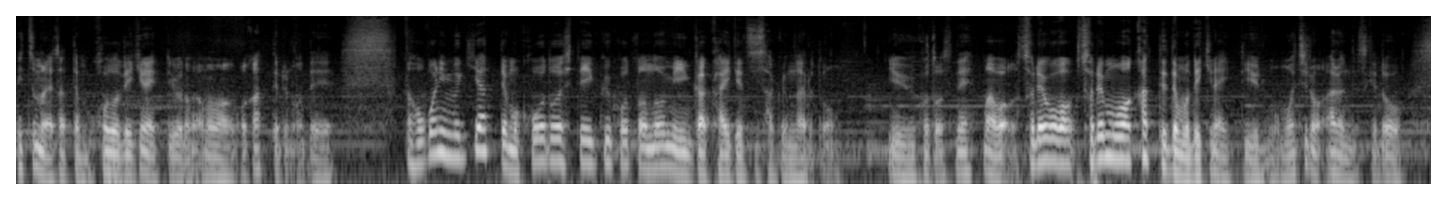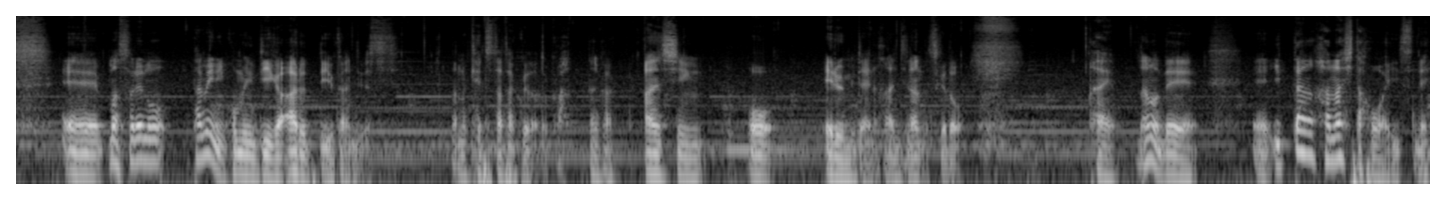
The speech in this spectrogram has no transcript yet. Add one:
いつまでたっても行動できないっていうのがまあまあ分かってるので、まあここに向き合っても行動していくことのみが解決策になるということですね。まあ、それを、それも分かっててもできないっていうのももちろんあるんですけど、えーまあ、それのためにコミュニティがあるっていう感じです。あの、ケツ叩くだとか、なんか安心を得るみたいな感じなんですけど、はい。なので、えー一旦話した方がいいですね。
